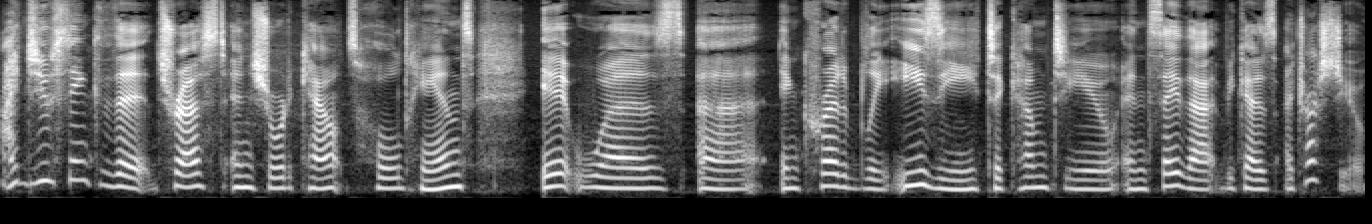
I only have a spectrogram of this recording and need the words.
I do think that trust and short accounts hold hands. It was uh, incredibly easy to come to you and say that because I trust you.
